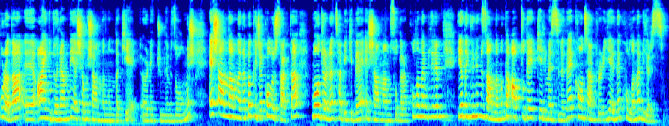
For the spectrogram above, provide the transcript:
burada e, aynı dönemde yaşamış anlamındaki örnek cümlemiz olmuş. Eş anlamlarına bakacak olursak da modern'ı tabii ki de eş anlamlısı olarak kullanabilirim ya da günümüz anlamında up to date kelimesini de contemporary yerine kullanabiliriz.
